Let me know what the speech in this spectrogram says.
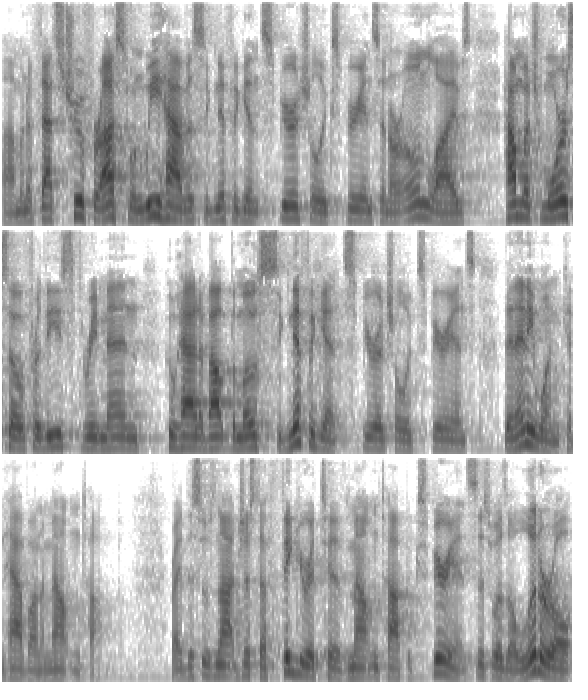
Um, and if that's true for us when we have a significant spiritual experience in our own lives, how much more so for these three men who had about the most significant spiritual experience that anyone can have on a mountaintop? Right? This was not just a figurative mountaintop experience. This was a literal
